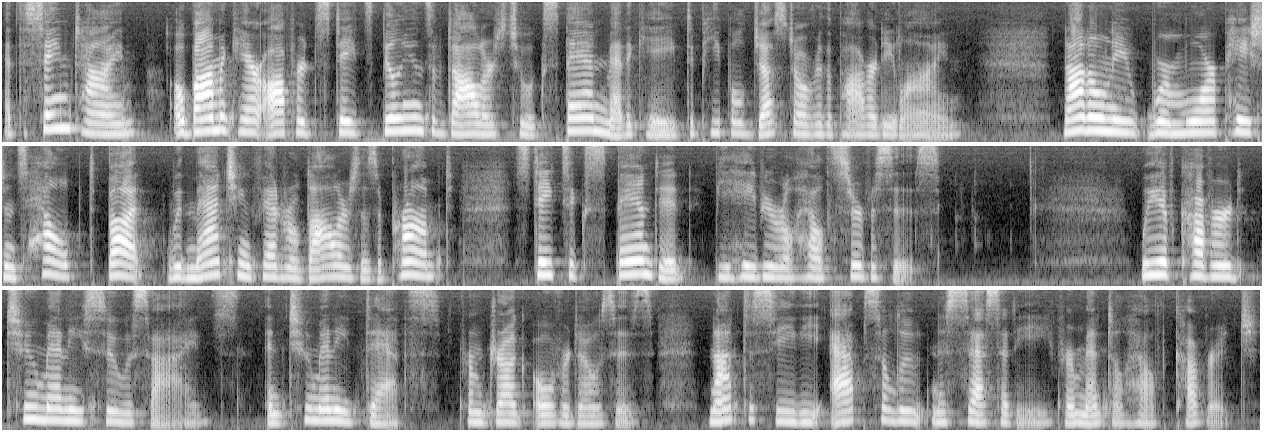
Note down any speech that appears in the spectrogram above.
At the same time, Obamacare offered states billions of dollars to expand Medicaid to people just over the poverty line. Not only were more patients helped, but with matching federal dollars as a prompt, states expanded behavioral health services. We have covered too many suicides and too many deaths from drug overdoses not to see the absolute necessity for mental health coverage.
